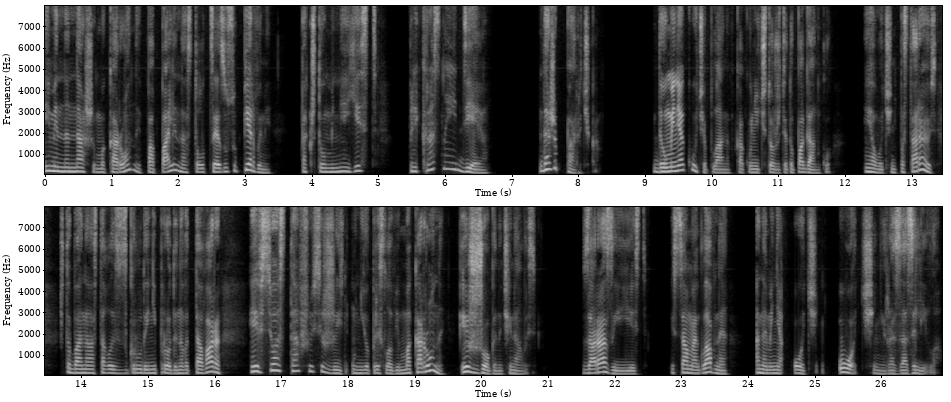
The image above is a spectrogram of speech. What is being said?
Именно наши макароны попали на стол Цезусу первыми. Так что у меня есть Прекрасная идея. Даже парочка. Да у меня куча планов, как уничтожить эту поганку. Я очень постараюсь, чтобы она осталась с грудой непроданного товара, и всю оставшуюся жизнь у нее при слове «макароны» изжога начиналась. Заразы и есть. И самое главное, она меня очень, очень разозлила.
